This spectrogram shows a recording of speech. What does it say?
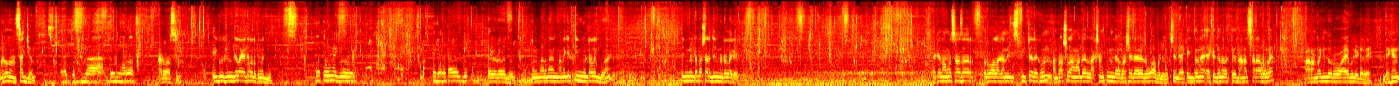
কজন? চারজন? তার আরও আছে। আরও আছে। এই গো জমিটা লাগাইতে কতক্ষণ লাগবে? কত লাগবে? এগারোটা লাগবে এগারোটা বাজবে। মানে মানে- কি তিন ঘণ্টা লাগবে হ্যাঁ? তিন ঘণ্টা বা সাড়ে তিন ঘণ্টা লাগে। এখন আমার চাষার রোয়া লাগানোর স্পিডটা দেখুন। আমরা আসলে আমাদের লাকসাম কুমিল্লার বাসায় এটা রোয়া বলি, বুঝছেন? এক একজনে এক একজনের কেউ দানা ছাড়া বলে, আর আমরা কিন্তু রোয়াই বলি এটাতে। দেখেন,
